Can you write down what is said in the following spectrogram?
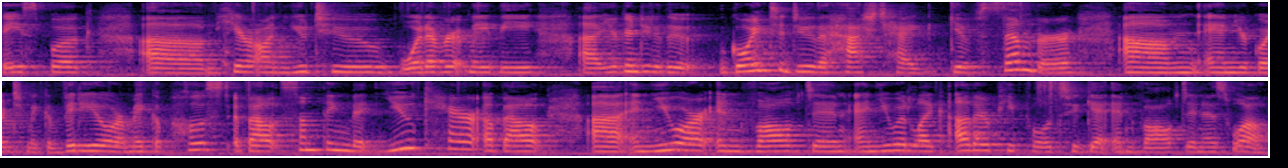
Facebook, um, here on YouTube, whatever it may be, uh, you're going to do the going to do the hashtag GiveCember, um, and you're going to make a video or make a post about something that you care about uh, and you are involved in, and you would like other people to get involved in as well.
